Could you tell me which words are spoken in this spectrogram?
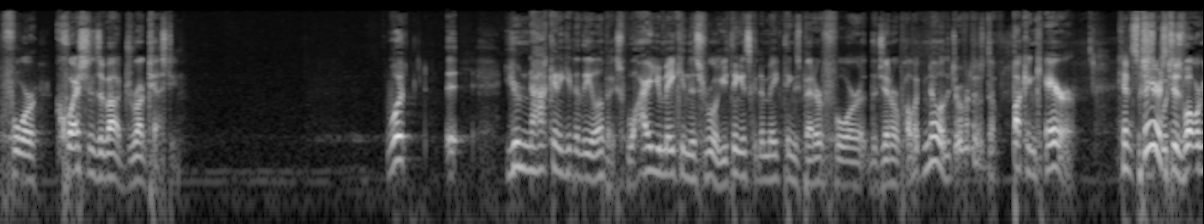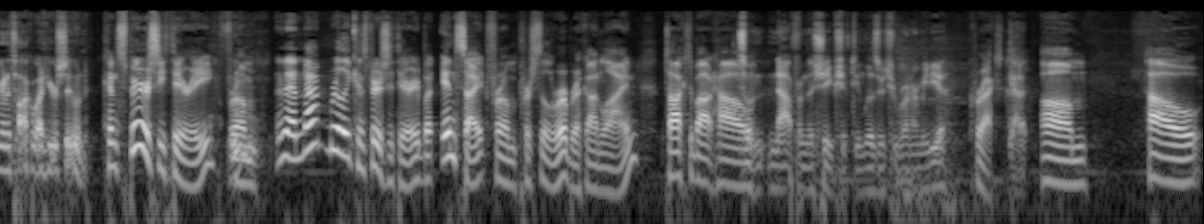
for questions about drug testing. What? uh, You're not going to get into the Olympics. Why are you making this rule? You think it's going to make things better for the general public? No, the general public doesn't fucking care. Conspiracy- which is what we're going to talk about here soon. Conspiracy theory from, and then not really conspiracy theory, but insight from Priscilla Ribic online talked about how So not from the shape shifting lizards who run our media. correct Got it. um, how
